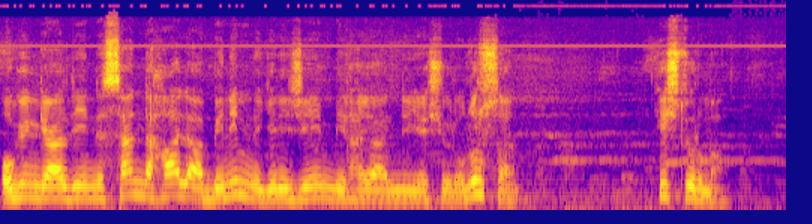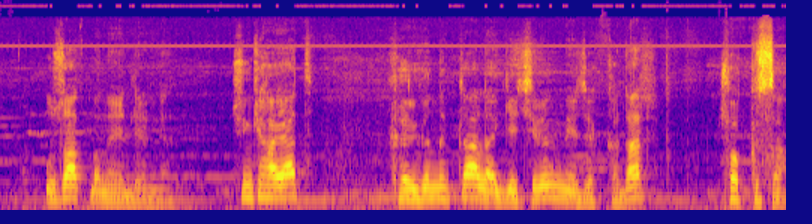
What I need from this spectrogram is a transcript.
O gün geldiğinde sen de hala benimle geleceğin bir hayalini yaşıyor olursan hiç durma. Uzat bana ellerini. Çünkü hayat kırgınlıklarla geçirilmeyecek kadar çok kısa.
